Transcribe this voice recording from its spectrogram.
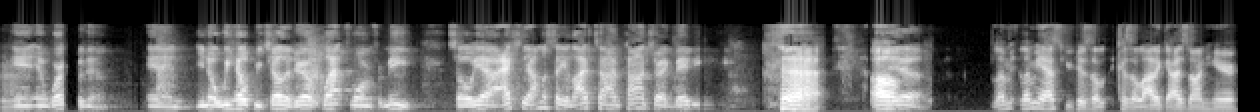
Mhm. and, and work with them. And you know, we help each other. They're a platform for me. So yeah, actually, I'm gonna say lifetime contract, baby. um, yeah. let me let me ask you because because a lot of guys on here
